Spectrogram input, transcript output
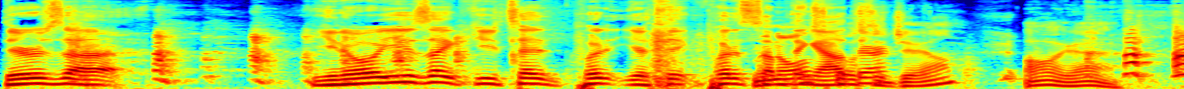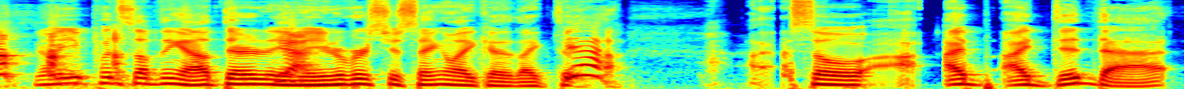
There's a, you know, you like you said, put your thing, put something Manolis out goes there. to jail. Oh yeah. You know, you put something out there in Yeah. the universe. You're saying like a, like the, Yeah. So I, I did that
